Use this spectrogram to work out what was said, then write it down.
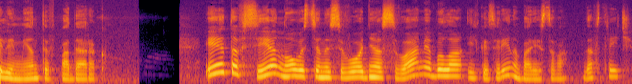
элементы в подарок. И это все новости на сегодня. С вами была Екатерина Борисова. До встречи.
